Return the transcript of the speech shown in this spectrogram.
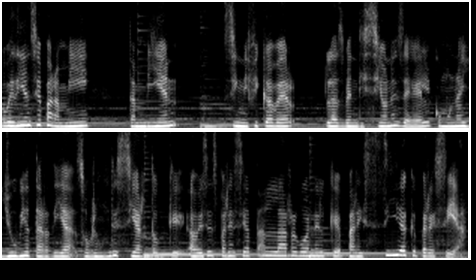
Obediencia para mí también significa ver las bendiciones de Él como una lluvia tardía sobre un desierto que a veces parecía tan largo en el que parecía que perecía.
